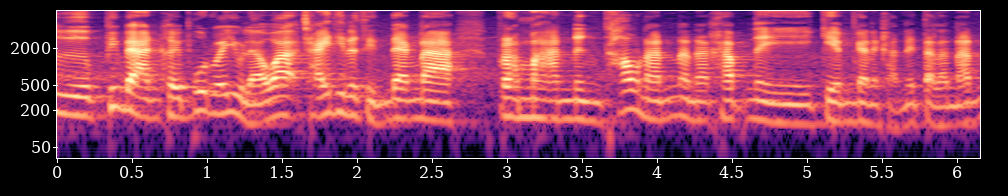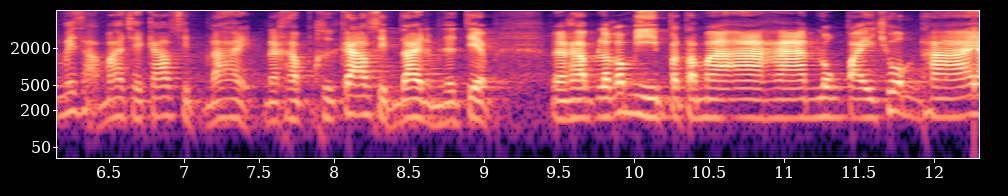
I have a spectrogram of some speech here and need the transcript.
คือพี่แบนเคยพูดไว้อยู่แล้วว่าใช้ธีรศิลป์แดงดาประมาณหนึ่งเท่านั้นนะครับในเกมการแข่งขันในแต่ละนัดไม่สามารถใช้ 90 ได้นะครับคือ 90 ได้เนี่ยมันจะเจ็บนะครับแล้วก็มีปตมาอาฮานลงไปช่วงท้าย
